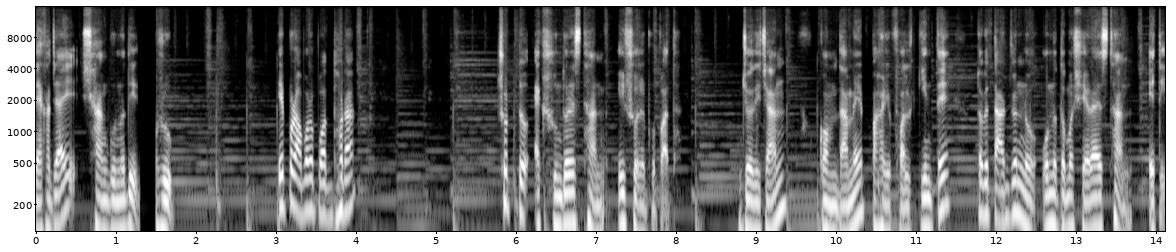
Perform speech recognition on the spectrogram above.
দেখা যায় সাঙ্গু নদীর রূপ। এরপর আবারও পথ ধরা। ছোট্ট এক সুন্দর স্থান এই শৈলপ্রপাত যদি চান কম দামে পাহাড়ি ফল কিনতে, তবে তার জন্য অন্যতম সেরা স্থান এটি।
